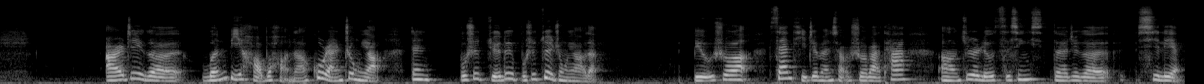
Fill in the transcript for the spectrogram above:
而这个文笔好不好呢？固然重要，但不是绝对不是最重要的。比如说《三体》这本小说吧，它嗯就是刘慈欣的这个系列，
